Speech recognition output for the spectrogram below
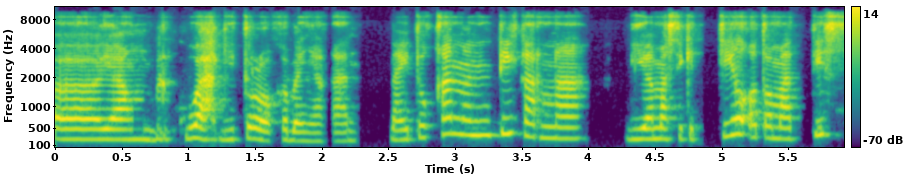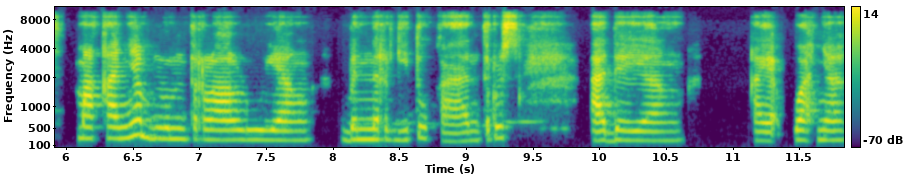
uh, yang berkuah gitu loh kebanyakan. Nah itu kan nanti karena dia masih kecil otomatis makannya belum terlalu yang bener gitu kan. Terus ada yang kayak kuahnya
